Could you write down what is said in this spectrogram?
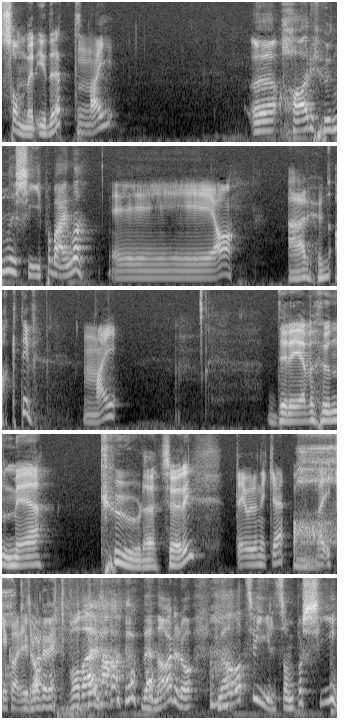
sommeridrett? Nei. Uh, har hun ski på beina? Eh, ja. Er hun aktiv? Nei. Drev hun med kulekjøring? Det gjorde hun ikke. det er ikke Kari Traa. Ja. Den har vært rå. Men han var tvilsom på ski.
